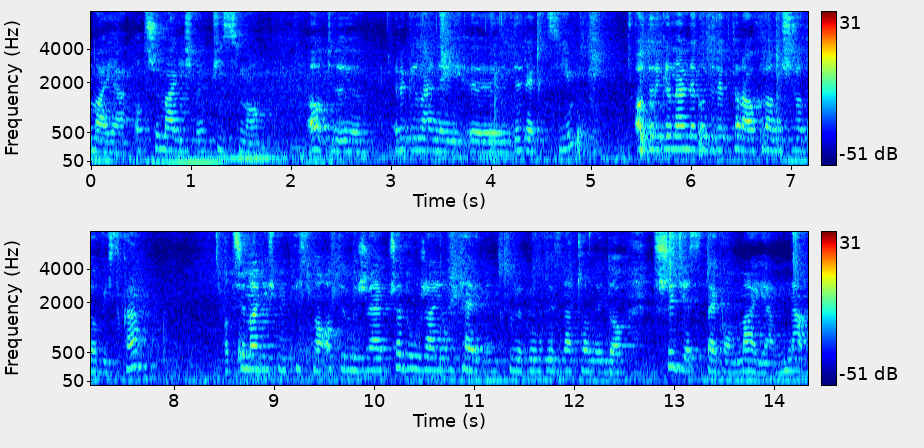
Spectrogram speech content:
maja otrzymaliśmy pismo od yy, Regionalnej yy, Dyrekcji, od Regionalnego Dyrektora Ochrony Środowiska. Otrzymaliśmy pismo o tym, że przedłużają termin, który był wyznaczony do 30 maja na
